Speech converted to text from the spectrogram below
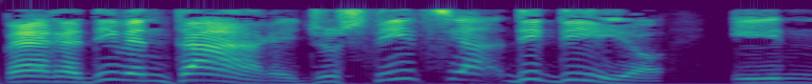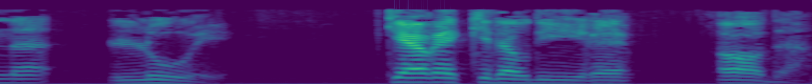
per diventare giustizia di Dio in Lui. Chi ha orecchi da udire, oda.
